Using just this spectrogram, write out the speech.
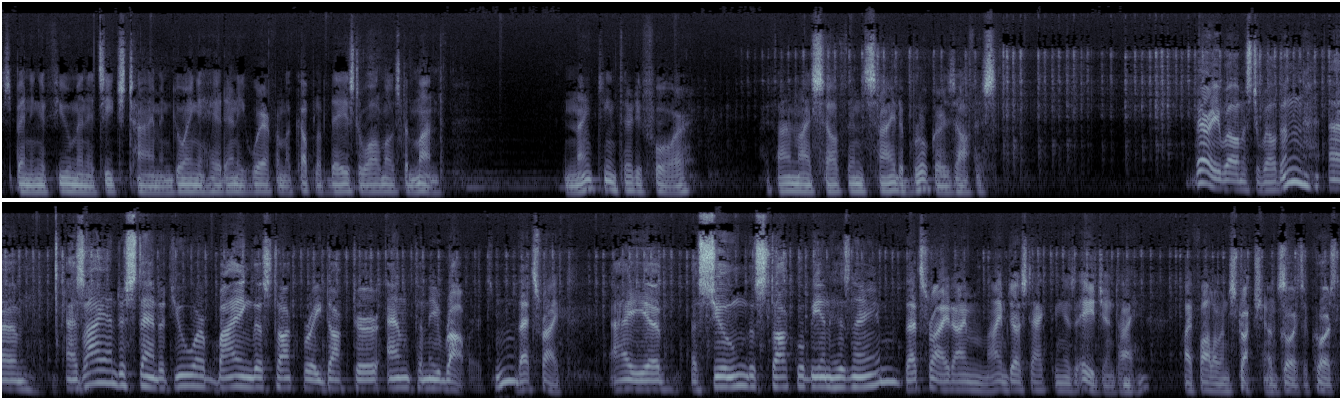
spending a few minutes each time and going ahead anywhere from a couple of days to almost a month. In 1934, I found myself inside a broker's office. Very well, Mr. Weldon. Um, as I understand it, you are buying this stock for a Dr. Anthony Roberts. Hmm? That's right. I uh, assume the stock will be in his name? That's right. I'm I'm just acting as agent. I I follow instructions. Of course, of course.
